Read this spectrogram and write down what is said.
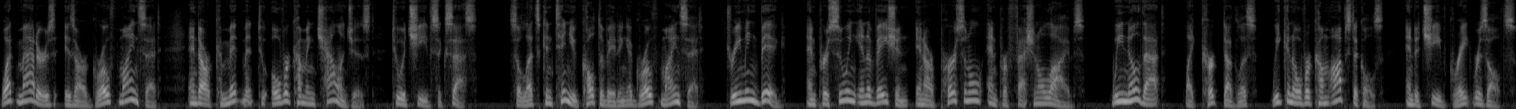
What matters is our growth mindset and our commitment to overcoming challenges to achieve success. So let's continue cultivating a growth mindset, dreaming big, and pursuing innovation in our personal and professional lives. We know that, like Kirk Douglas, we can overcome obstacles and achieve great results.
